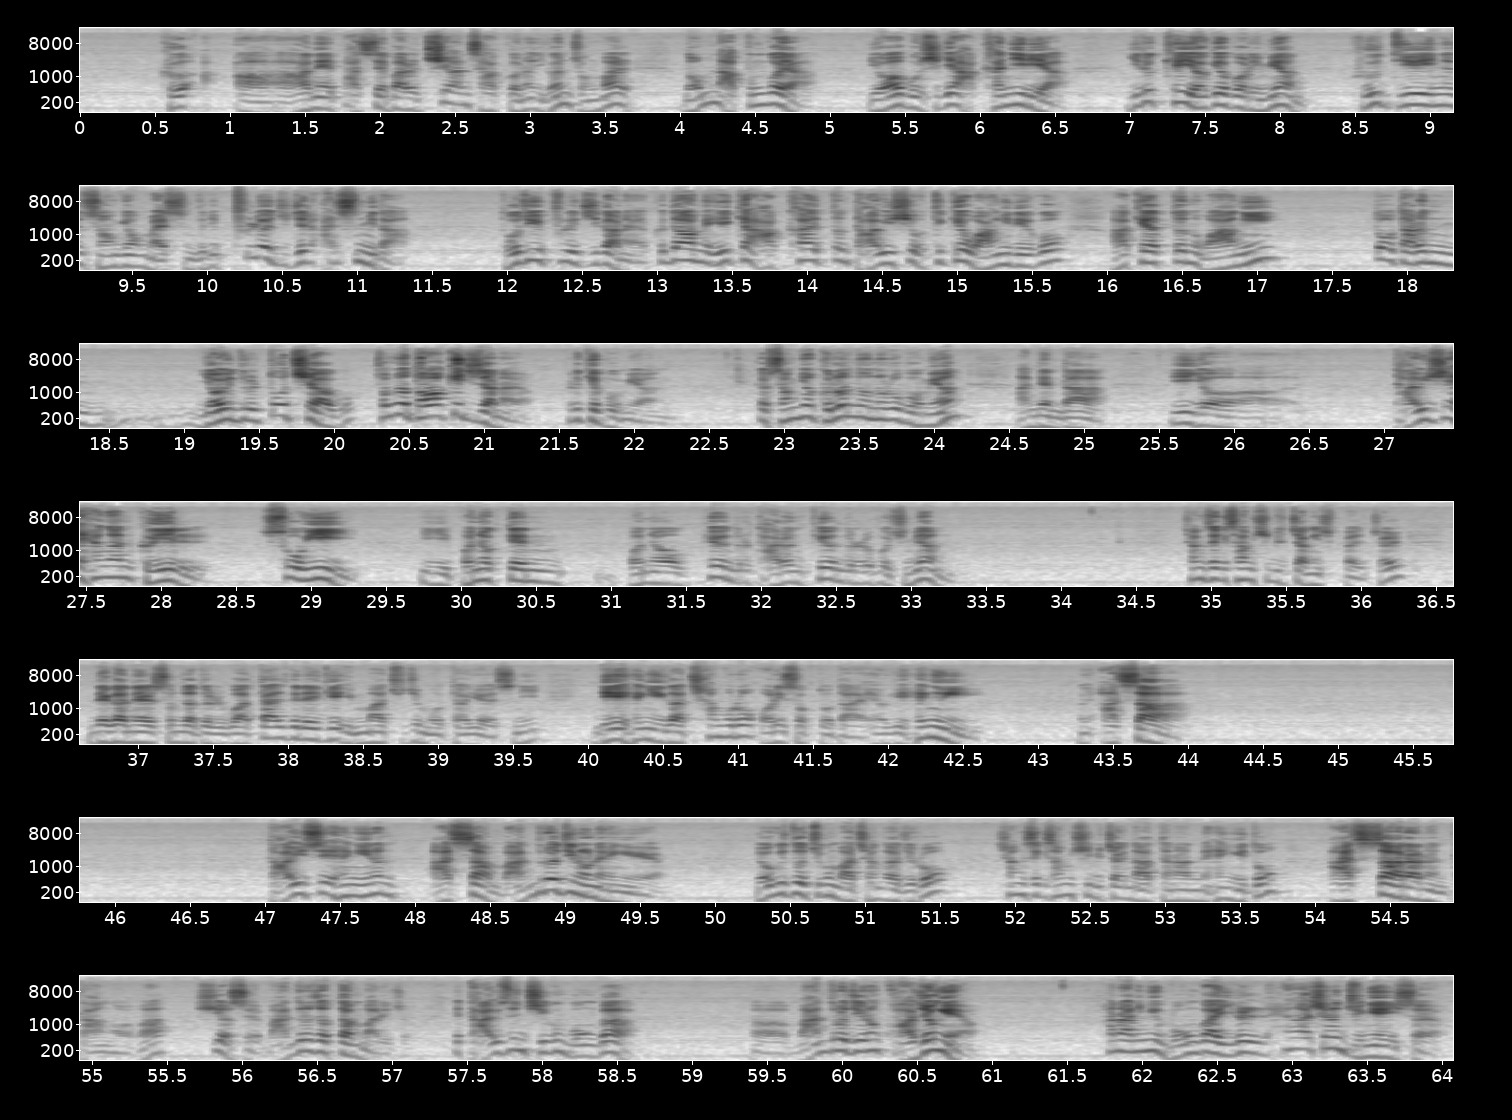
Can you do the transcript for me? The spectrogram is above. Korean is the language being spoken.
그 아, 아내 바세바를 취한 사건은 이건 정말 너무 나쁜 거야. 여호와 보시기에 악한 일이야. 이렇게 여겨버리면 그 뒤에 있는 성경 말씀들이 풀려지질 않습니다. 도저히 풀리지가 않아요. 그 다음에 이렇게 악하였던 다윗이 어떻게 왕이 되고 악했던 왕이 또 다른 여인들을 또 취하고 점점 더 악해지잖아요. 그렇게 보면. 그러니까 성경 그런 눈으로 보면 안 된다. 이 여, 다윗이 행한 그 일, 소위 이 번역된 번역 표현들을 다른 표현들로 보시면 창세기 31장 28절 내가 내 손자들과 딸들에게 입맞추지 못하게 하였으니 네 행위가 참으로 어리석도다. 여기 행위, 아싸. 다윗의 행위는 아싸 만들어지는 행위예요. 여기도 지금 마찬가지로 창세기 32장에 나타나는 행위도 아싸라는 단어가 씌었어요. 만들어졌단 말이죠. 다윗은 지금 뭔가 어, 만들어지는 과정이에요. 하나님이 뭔가 일을 행하시는 중에 있어요.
